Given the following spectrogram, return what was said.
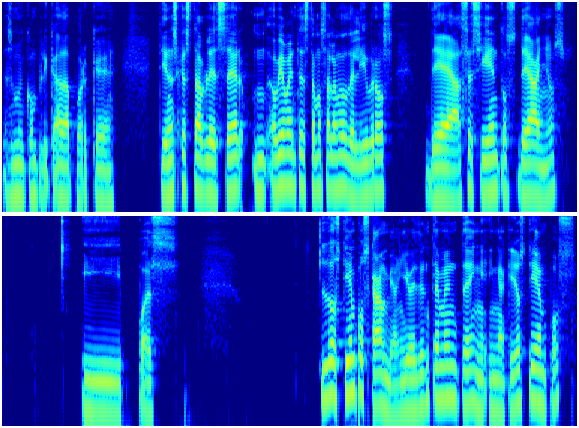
Es muy complicada porque tienes que establecer, mm, obviamente estamos hablando de libros de hace cientos de años y pues los tiempos cambian y evidentemente en aquellos tiempos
